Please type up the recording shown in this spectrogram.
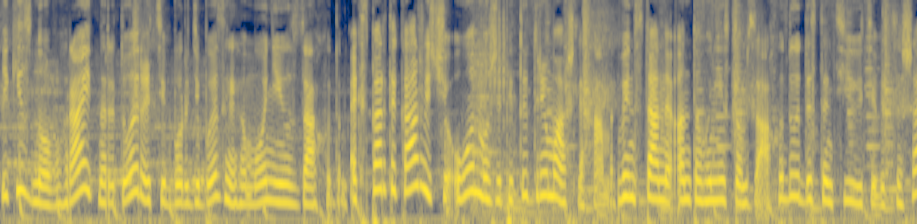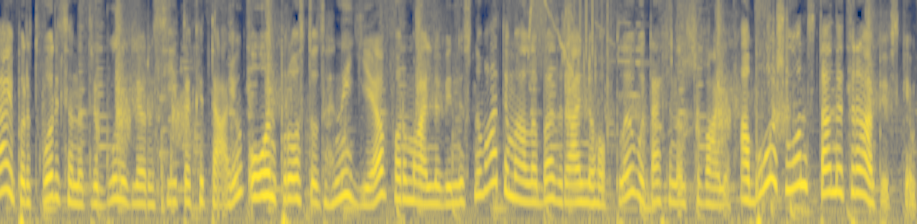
які знову грають на риториці боротьби з гегемонією з заходом. Експерти кажуть, що ООН може піти трьома шляхами. Він стане антагоністом заходу, дистанціюється від США і перетвориться на трибуну для Росії та Китаю. ООН просто згниє, формально він існуватиме, але без реального впливу та фінансування. Або ж ООН стане трампівським,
